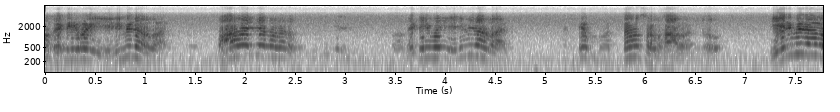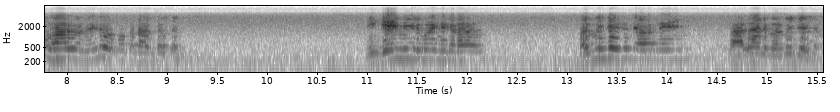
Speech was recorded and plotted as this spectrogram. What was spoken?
ఒకటి బై ఎనిమిది అవ్వాలి. బావు అయితే కుదరదు ఒకటి బై ఎనిమిది. అవ్వాలి. అంటే మొత్తం స్వభావంలో ఎనిమిదవ భాగం వెళ్ళి ఒక్కొక్క దాంతో కలిసి ఇంకేం మిగిలిపోయింది ఇక్కడ? పంపించేసింది ఎవరిని? సగాన్ని పంపించేశాం.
